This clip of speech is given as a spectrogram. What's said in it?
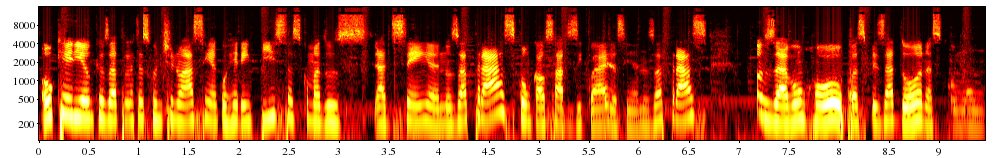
Ou queriam que os atletas continuassem a correr em pistas como a, dos, a de 100 anos atrás, com calçados iguais a 100 anos atrás. Usavam roupas pesadonas, como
